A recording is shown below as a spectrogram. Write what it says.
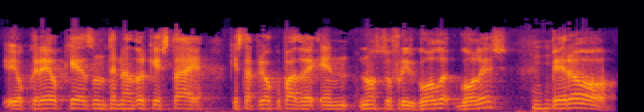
Yo creo que es un entrenador que está, que está preocupado en no sufrir gol, goles, uh -huh. pero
